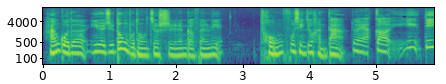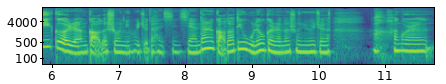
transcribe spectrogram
韩国的音乐剧动不动就是人格分裂，重复性就很大。对啊，搞一第一个人搞的时候，你会觉得很新鲜，但是搞到第五六个人的时候，你会觉得啊，韩国人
